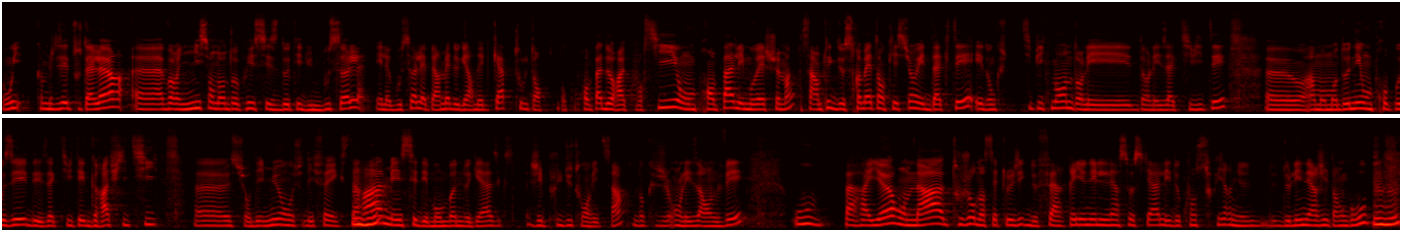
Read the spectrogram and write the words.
Oui, comme je disais tout à l'heure, euh, avoir une mission d'entreprise, c'est se doter d'une boussole. Et la boussole, elle permet de garder le cap tout le temps. Donc, on ne prend pas de raccourcis, on ne prend pas les mauvais chemins. Ça implique de se remettre en question et d'acter. Et donc, typiquement, dans les, dans les activités, euh, à un moment donné, on proposait des activités de graffiti euh, sur des murs ou sur des feuilles, etc. Mhm. Mais c'est des bonbonnes de gaz. J'ai plus du tout envie de ça. Donc, on les a enlevées ou par ailleurs, on a toujours dans cette logique de faire rayonner le lien social et de construire de, l'énergie dans le groupe, mhm.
